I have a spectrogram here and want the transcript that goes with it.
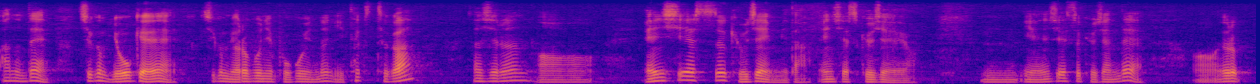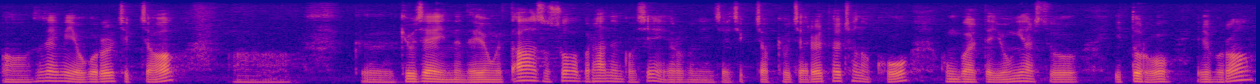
하는데 지금 요게 지금 여러분이 보고 있는 이 텍스트가 사실은 어, NCS 교재입니다. NCS 교재예요. 음, 이 NCS 교재인데 어, 어, 선생님이 요거를 직접 어, 그 교재에 있는 내용을 따와서 수업을 하는 것이 여러분이 이제 직접 교재를 펼쳐놓고 공부할 때 용이할 수 있도록 일부러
